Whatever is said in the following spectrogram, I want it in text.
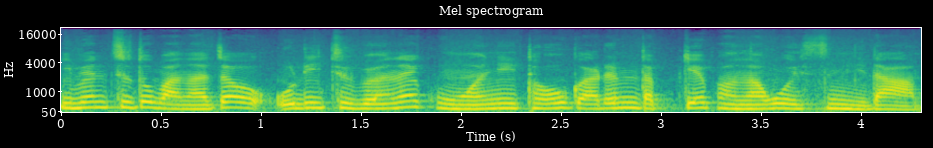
이벤트도 많아져 우리 주변의 공원이 더욱 아름답게 변하고 있습니다.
